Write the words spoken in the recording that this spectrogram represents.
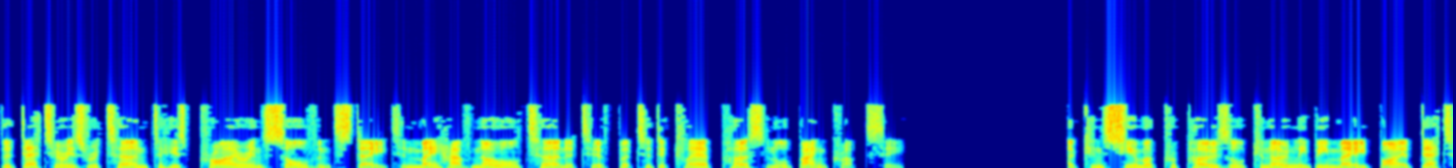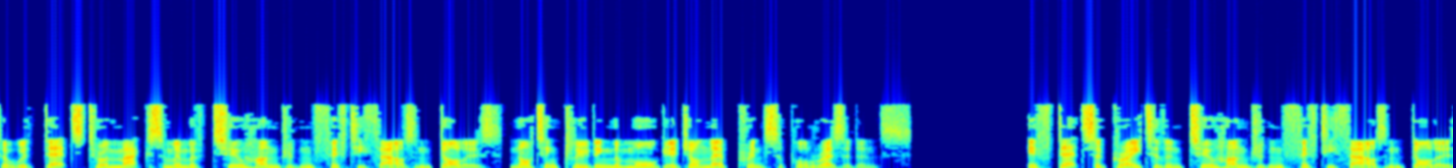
the debtor is returned to his prior insolvent state and may have no alternative but to declare personal bankruptcy. A consumer proposal can only be made by a debtor with debts to a maximum of $250,000 not including the mortgage on their principal residence. If debts are greater than $250,000,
